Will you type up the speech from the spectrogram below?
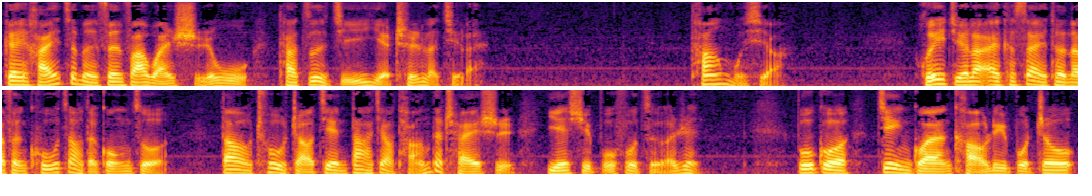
给孩子们分发完食物，他自己也吃了起来。汤姆想，回绝了艾克塞特那份枯燥的工作，到处找建大教堂的差事，也许不负责任。不过，尽管考虑不周，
